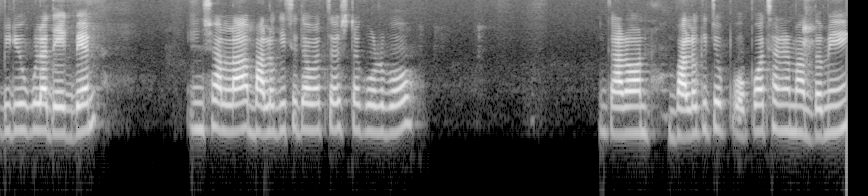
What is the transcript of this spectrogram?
ভিডিওগুলো দেখবেন। ইনশাল্লাহ ভালো কিছু দেওয়ার চেষ্টা করব। কারণ ভালো কিছু প্রচারের মাধ্যমেই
